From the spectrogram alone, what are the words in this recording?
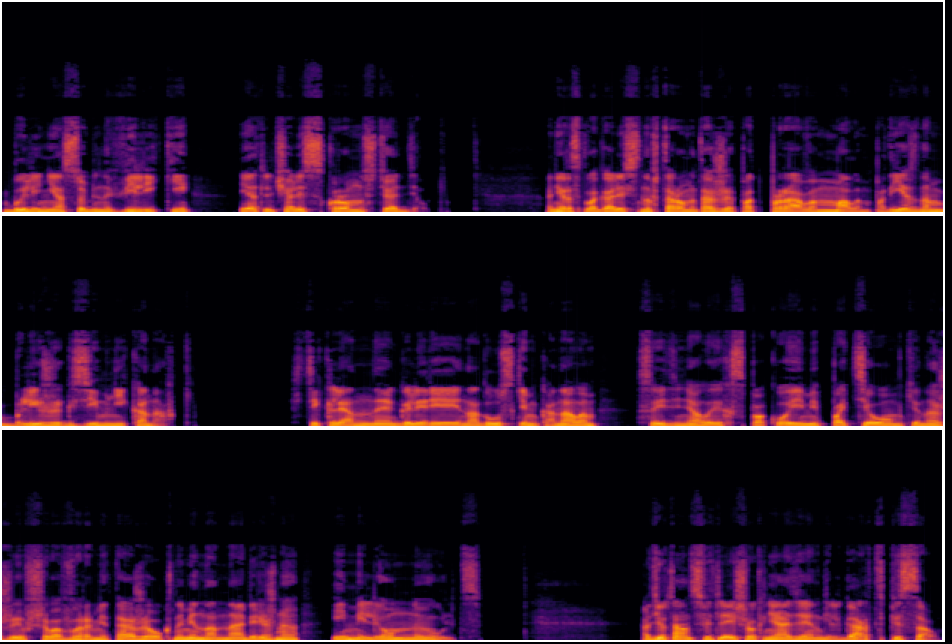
были не особенно велики и отличались скромностью отделки. Они располагались на втором этаже под правым малым подъездом, ближе к зимней канавке. Стеклянная галерея над узким каналом соединяла их с покоями Потемкина, жившего в Эрмитаже окнами на набережную и Миллионную улицу. Адъютант светлейшего князя Энгельгард писал,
